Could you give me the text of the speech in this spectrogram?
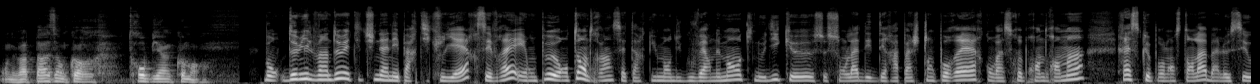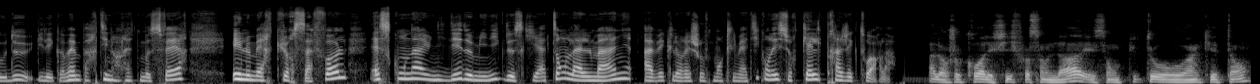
on ne va pas encore trop bien comment. Bon, 2022 était une année particulière, c'est vrai, et on peut entendre hein, cet argument du gouvernement qui nous dit que ce sont là des dérapages temporaires, qu'on va se reprendre en main. Reste que pendant ce temps-là, bah, le CO2, il est quand même parti dans l'atmosphère et le mercure s'affole. Est-ce qu'on a une idée, Dominique, de ce qui attend l'Allemagne avec le réchauffement climatique? On est sur quelle trajectoire là alors je crois les chiffres sont là et sont plutôt inquiétants.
